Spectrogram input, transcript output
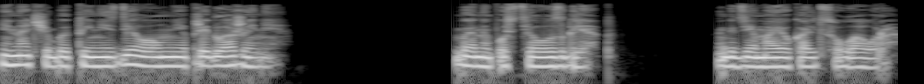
иначе бы ты не сделал мне предложение. Бен опустил взгляд. Где мое кольцо, Лаура?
